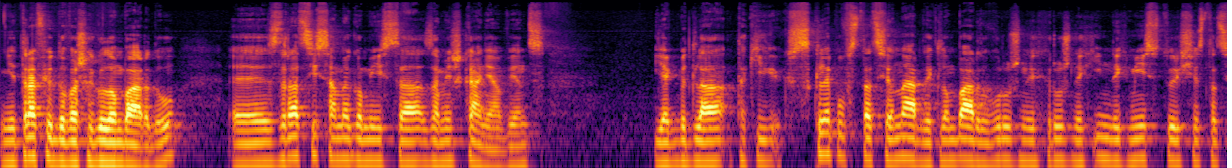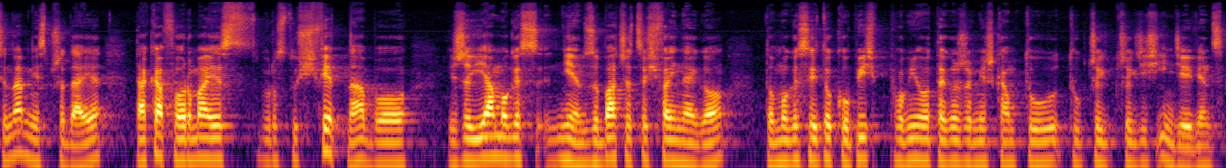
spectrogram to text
nie trafił do waszego Lombardu e, z racji samego miejsca zamieszkania, więc jakby dla takich sklepów stacjonarnych, lombardów, różnych, różnych innych miejsc, w których się stacjonarnie sprzedaje, taka forma jest po prostu świetna, bo jeżeli ja mogę, nie wiem, zobaczę coś fajnego, to mogę sobie to kupić, pomimo tego, że mieszkam tu, tu czy, czy gdzieś indziej, więc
